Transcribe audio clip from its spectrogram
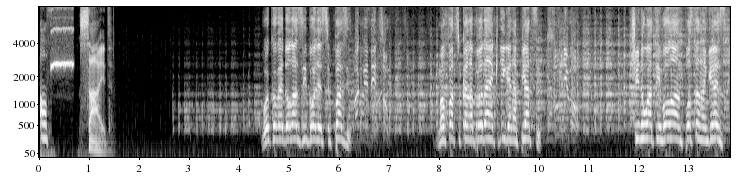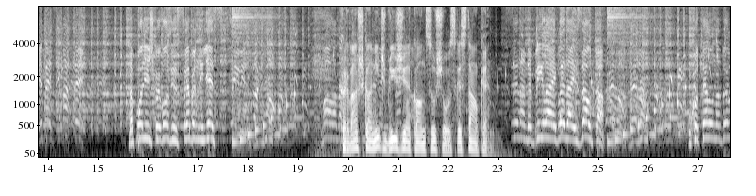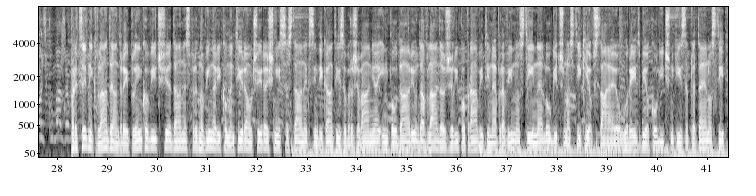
Offside. Vojkove dolazi, bolje se pazi. Ima facu kada prodajem knjige na pjaci. Činu uvatim volan, postanem grez. Na poljičkoj vozim srebrni ljes. Hrvaška nič bližje koncu šolske stavke. Sedam debila je gleda iz auta. Predsednik vlade Andrej Plenković je danes pred novinarji komentiral včerajšnji sestanek sindikati izobraževanja in povdaril, da vlada želi popraviti nepravilnosti in nelogičnosti, ki obstajajo v uredbi o količnikih zapletenosti,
